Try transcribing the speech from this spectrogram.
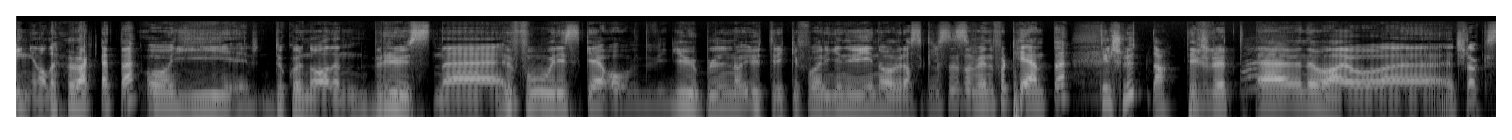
ingen hadde hørt dette, og gir dukker nå den brusende, euforiske jubelen og uttrykket for genuin overraskelse som hun fortjente. Til slutt, da. Til slutt. Eh, men det var jo eh, et slags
